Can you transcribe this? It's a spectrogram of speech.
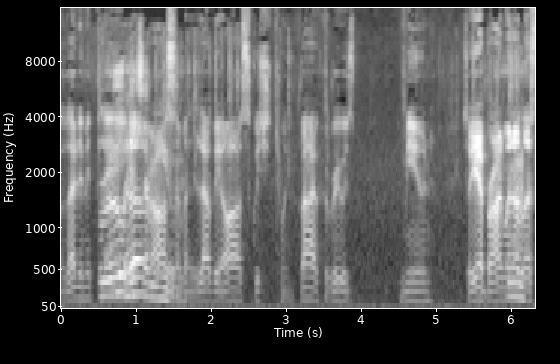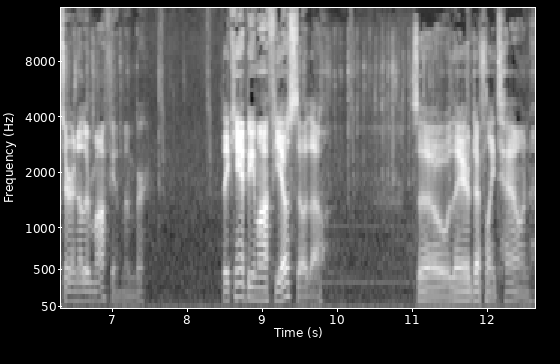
for letting me play. Haru is You're immune. awesome. I love you all. Squishy twenty five. Haru is immune. So yeah, Braun went Mm. unless they're another mafia member. They can't be mafioso though. So they are definitely town.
